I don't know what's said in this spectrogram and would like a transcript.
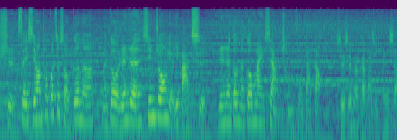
是，所以希望透过这首歌呢，能够人人心中有一把尺，人人都能够迈向成佛大道。谢谢妙开法师的分享，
